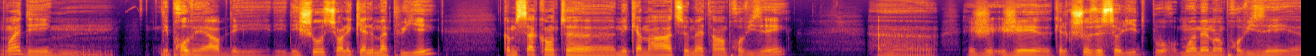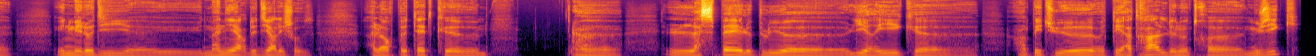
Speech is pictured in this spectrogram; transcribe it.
ouais, des, des proverbes, des, des- choses sur lesquelles m'appuyer. Comme ça, quand euh, mes camarades se mettent à improviser, j'ai j'ai, euh, quelque chose de solide pour moi-même improviser euh, une mélodie, euh, une manière de dire les choses. Alors peut-être que euh, l'aspect le plus euh, lyrique, euh, impétueux, euh, théâtral de notre euh, musique,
